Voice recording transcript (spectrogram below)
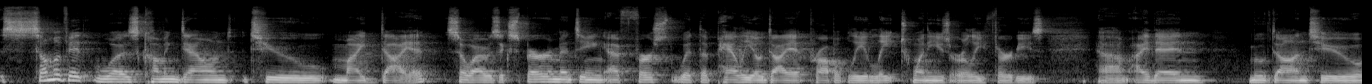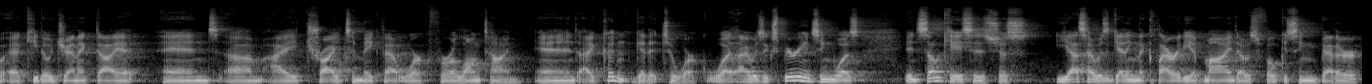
some of it was coming down to my diet. So I was experimenting at first with the paleo diet, probably late 20s, early 30s. Um, I then moved on to a ketogenic diet and um, I tried to make that work for a long time and I couldn't get it to work. What I was experiencing was, in some cases, just yes, I was getting the clarity of mind, I was focusing better,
